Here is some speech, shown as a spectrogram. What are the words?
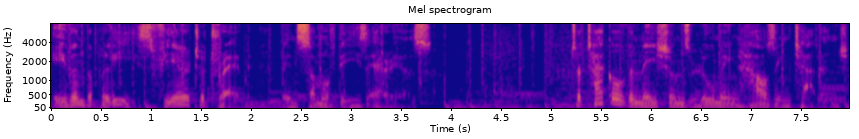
Even the police fear to tread in some of these areas. To tackle the nation's looming housing challenge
